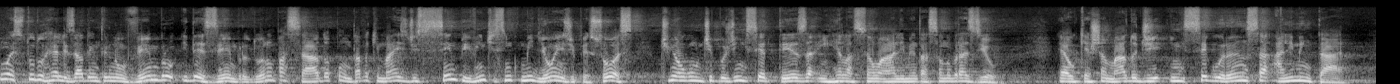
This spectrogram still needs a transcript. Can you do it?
Um estudo realizado entre novembro e dezembro do ano passado apontava que mais de 125 milhões de pessoas tinham algum tipo de incerteza em relação à alimentação no Brasil. É o que é chamado de insegurança alimentar.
